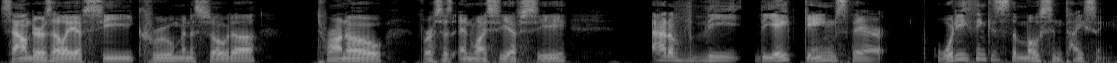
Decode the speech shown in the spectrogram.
Sounders, LAFC, Crew, Minnesota, Toronto versus NYCFC. Out of the the eight games there, what do you think is the most enticing?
